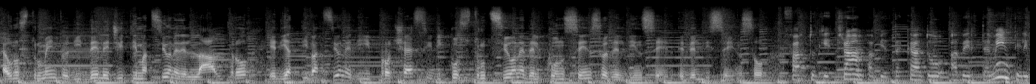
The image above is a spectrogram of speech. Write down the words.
è uno strumento di delegittimazione dell'altro e di attivazione di processi di costruzione del consenso e del, e del dissenso. Il fatto che Trump abbia attaccato apertamente le,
